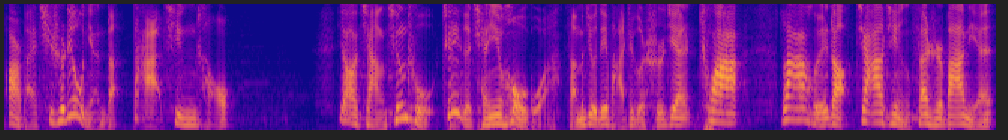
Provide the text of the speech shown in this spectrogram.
二百七十六年的大清朝。要讲清楚这个前因后果啊，咱们就得把这个时间歘拉回到嘉靖三十八年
